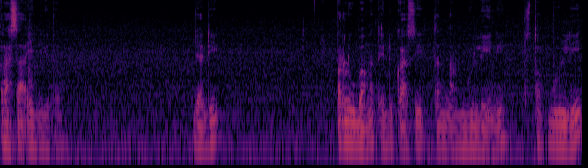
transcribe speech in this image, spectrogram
rasain gitu. Jadi perlu banget edukasi tentang bully ini. Stop bully.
